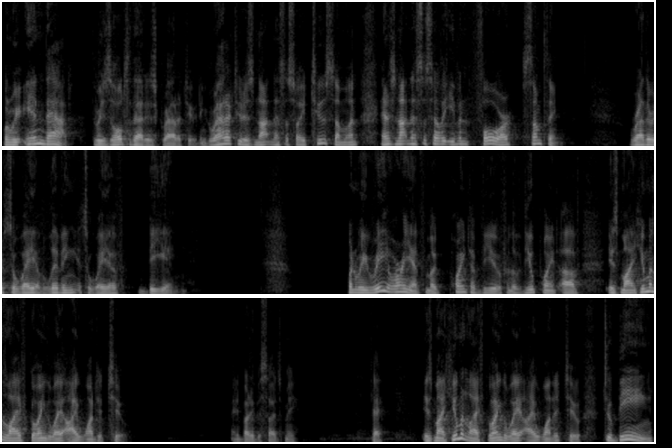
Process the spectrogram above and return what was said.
When we're in that, the result of that is gratitude. And gratitude is not necessarily to someone, and it's not necessarily even for something. Rather, it's a way of living, it's a way of being. When we reorient from a point of view, from the viewpoint of, is my human life going the way I want it to? Anybody besides me? Okay. Is my human life going the way I want it to? To being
